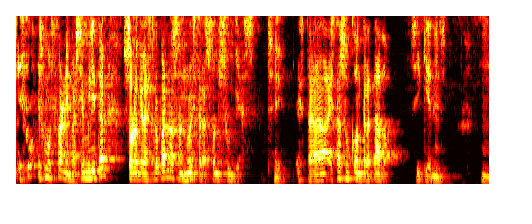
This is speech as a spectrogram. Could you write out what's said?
es como, si fuera una invasión militar, solo que las tropas no son nuestras, son suyas. Sí. Está, está subcontratado, si quieres. Mm.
